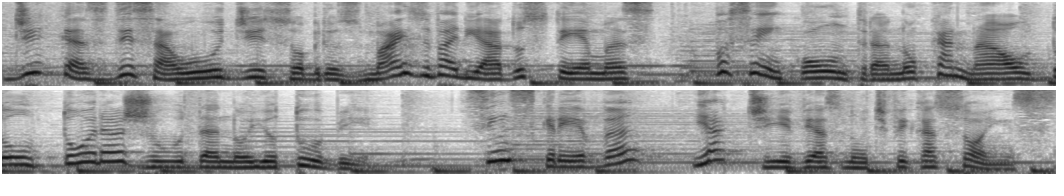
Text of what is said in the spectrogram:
Dicas de saúde sobre os mais variados temas você encontra no canal Doutor Ajuda no YouTube. Se inscreva e ative as notificações.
